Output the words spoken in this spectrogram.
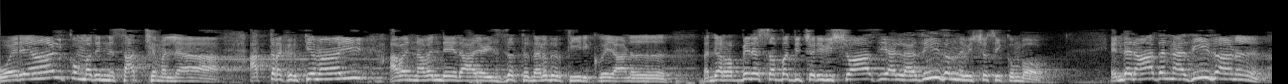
ഒരാൾക്കും അതിന് സാധ്യമല്ല. അത്ര കൃത്യമായി അവൻ അവന്റേതായ ഇജ്ജത്ത് നിലനിർത്തിയിരിക്കുകയാണ്. തന്റെ റബ്ബിനെ സംബന്ധിച്ചൊരു വിശ്വാസി അൽ അസീസ് എന്ന് വിശ്വസിക്കുമ്പോ എന്റെ നാഥൻ അസീസാണ്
